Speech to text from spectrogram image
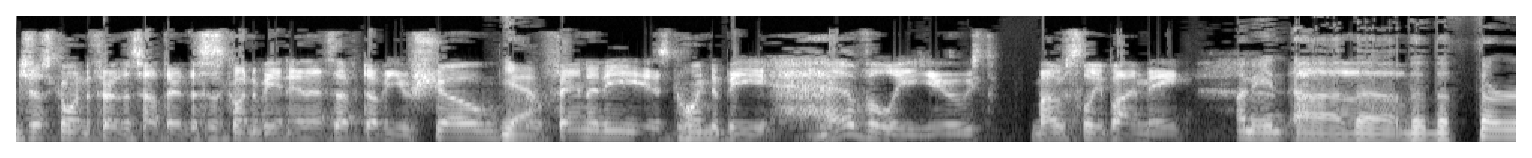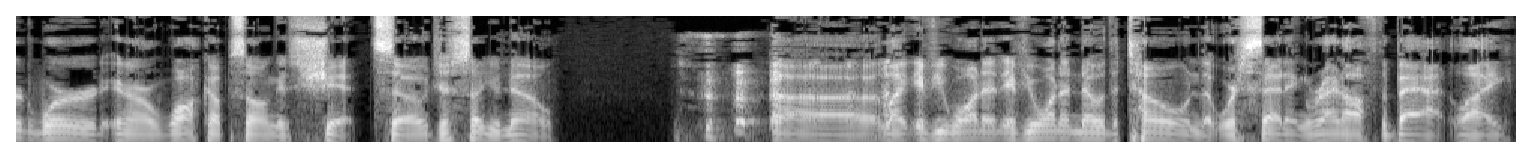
just going to throw this out there. This is going to be an NSFW show. Yeah. Profanity is going to be heavily used, mostly by me. I mean, uh, the, the the third word in our walk up song is shit. So just so you know, uh, like if you want to if you want to know the tone that we're setting right off the bat, like.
